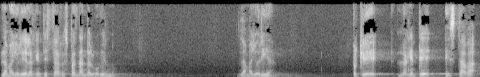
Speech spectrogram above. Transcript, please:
la mayoría de la gente está respaldando al gobierno. La mayoría. Porque la gente estaba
